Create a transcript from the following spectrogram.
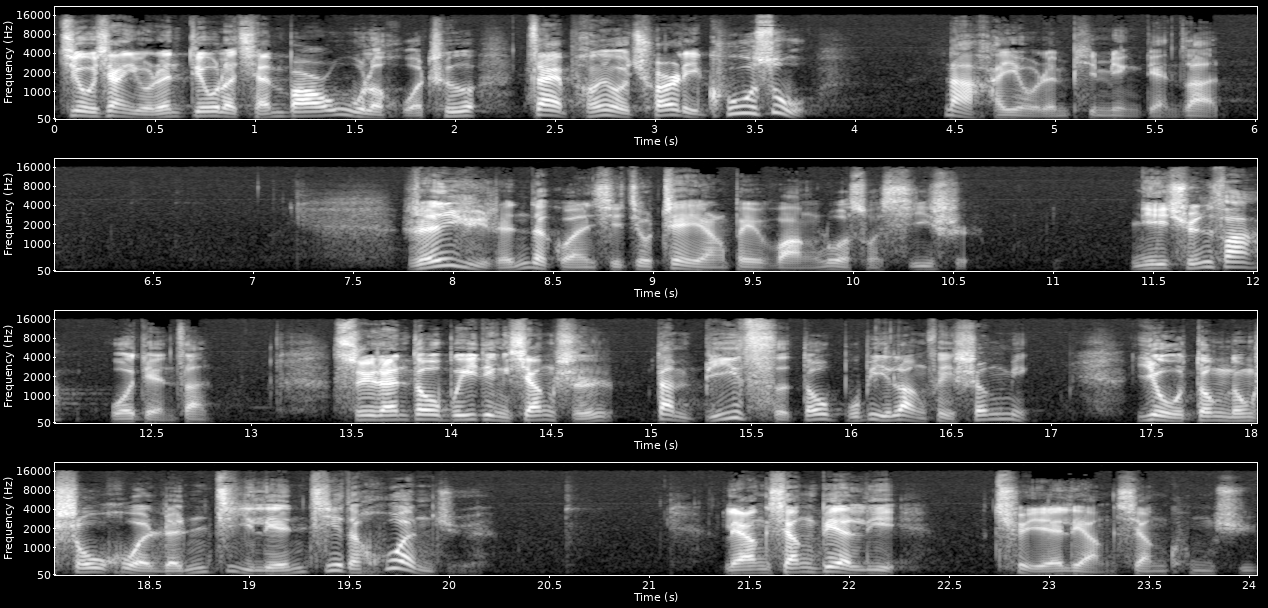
就像有人丢了钱包、误了火车，在朋友圈里哭诉，那还有人拼命点赞。人与人的关系就这样被网络所稀释。你群发，我点赞，虽然都不一定相识，但彼此都不必浪费生命，又都能收获人际连接的幻觉。两相便利，却也两相空虚。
